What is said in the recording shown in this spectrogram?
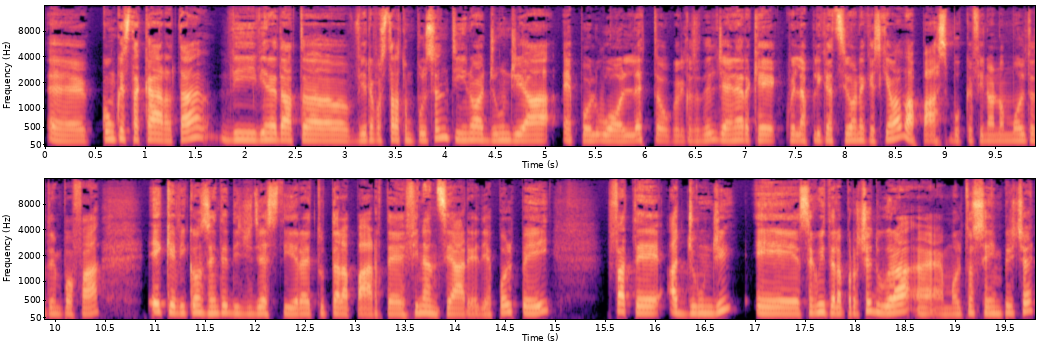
eh, con questa carta vi viene, dato, viene mostrato un pulsantino, aggiungi a Apple Wallet o qualcosa del genere, che è quell'applicazione che si chiamava Passbook fino a non molto tempo fa e che vi consente di gestire tutta la parte finanziaria di Apple Pay fate aggiungi e seguite la procedura, eh, è molto semplice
